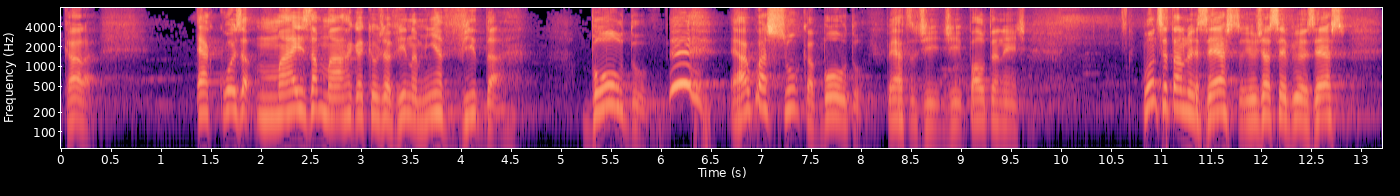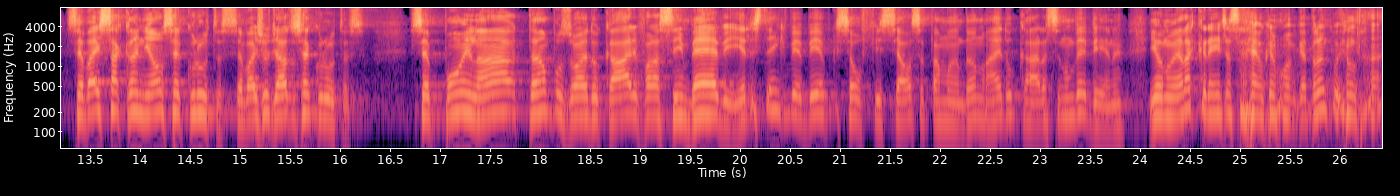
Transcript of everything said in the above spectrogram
cara, é a coisa mais amarga que eu já vi na minha vida. Boldo, é água açúcar, boldo, perto de, de Paulo Tenente. Quando você está no exército, eu já servi o exército, você vai sacanear os recrutas, você vai judiar dos recrutas. Você põe lá, tampa os olhos do cara e fala assim: bebe. E eles têm que beber, porque se é oficial, você está mandando ai do cara se não beber, né? E eu não era crente nessa época, irmão, fica tranquilo, tá?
